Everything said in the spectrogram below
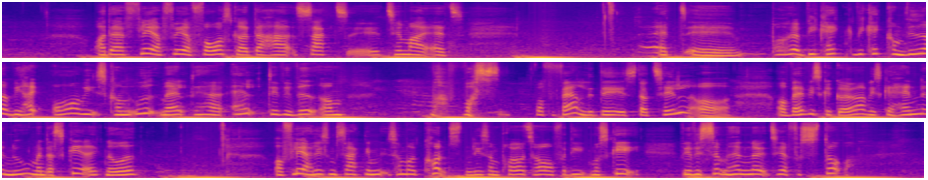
Og der er flere og flere forskere, der har sagt øh, til mig, at, at øh, prøv at høre, vi kan, ikke, vi kan ikke komme videre. Vi har i overvis kommet ud med alt det her, alt det vi ved om, hvor, hvor, hvor forfærdeligt det står til, og, og hvad vi skal gøre, vi skal handle nu, men der sker ikke noget. Og flere har ligesom sagt, så må kunsten ligesom prøve at tage over, fordi måske bliver vi simpelthen nødt til at forstå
